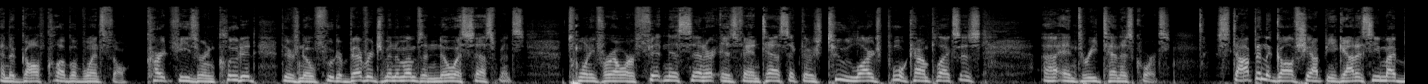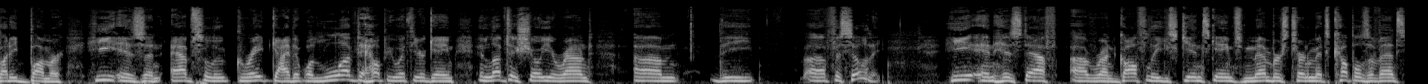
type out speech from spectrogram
and the Golf Club of Wentzville. Cart fees are included. There's no food or beverage minimums and no assessments. 24 hour fitness center is fantastic. There's two large pool complexes uh, and three tennis courts. Stop in the golf shop. You got to see my buddy Bummer. He is an absolute great guy that would love to help you with your game and love to show you around um, the uh, facility. He and his staff uh, run golf leagues, skins games, members tournaments, couples events.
